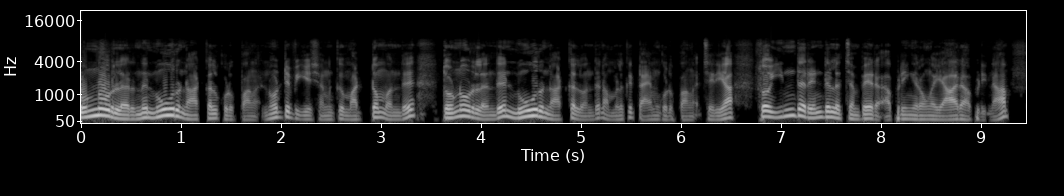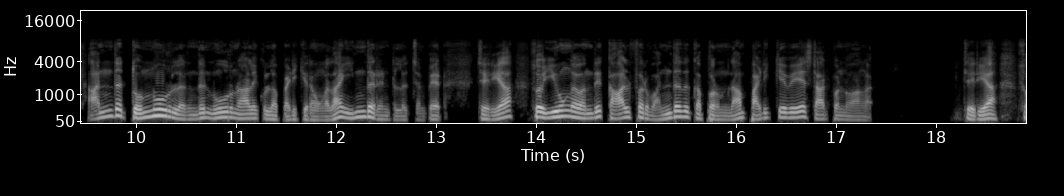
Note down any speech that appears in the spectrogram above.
தொண்ணூறுலேருந்து நூறு நாட்கள் கொடுப்பாங்க. நோட்டிஃபிகேஷனுக்கு மட்டும் வந்து தொண்ணூறுலேருந்து நூறு நாட்கள் வந்து நம்மளுக்கு டைம் கொடுப்பாங்க. சரியா? ஸோ இந்த ரெண்டு லட்சம் பேர் அப்படிங்கிறவங்க யார் அப்படின்னா அந்த தொண்ணூறுலேருந்து நூறு நாளைக்குள்ளே படிக்கிறவங்க தான் இந்த ரெண்டு லட்சம் பேர். சரியா? ஸோ இவங்க வந்து கால்ஃபர் வந்ததுக்கப்புறம் தான் படிக்கவே ஸ்டார்ட் பண்ணுவாங்க. சரியா? ஸோ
